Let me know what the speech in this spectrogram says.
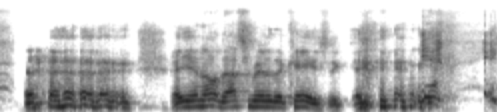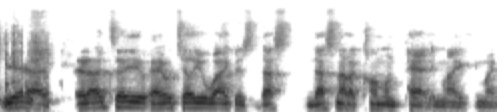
you know, that's really the case. yeah yeah, and I'll tell you, I will tell you why, because that's that's not a common pet in my in my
